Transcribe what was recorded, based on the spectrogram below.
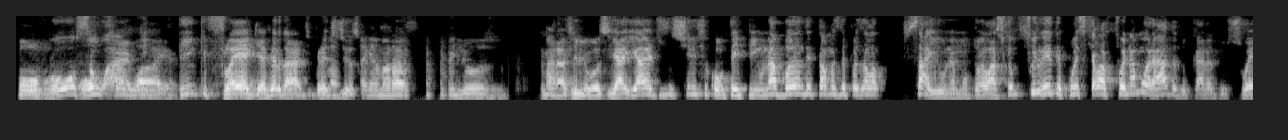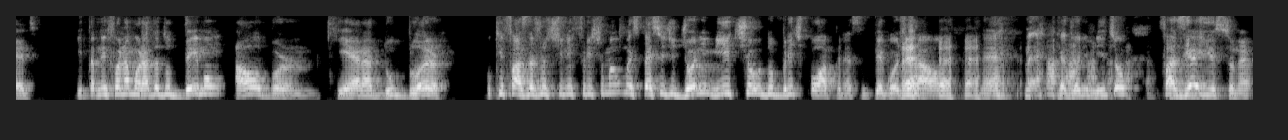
povo. Ouçam Wire, Wire. Pink, Pink, Flag, é verdade, grande disco. É maravilhoso. Maravilhoso. E aí a Justine ficou um tempinho na banda e tal, mas depois ela saiu, né? Montou elástico. Eu fui ler depois que ela foi namorada do cara do Suede e também foi namorada do Damon Albarn, que era do Blur. O que faz da Justine Frischmann uma espécie de Johnny Mitchell do Britpop, né? Assim, pegou geral, né? né? Porque a Johnny Mitchell fazia isso, né?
